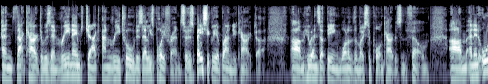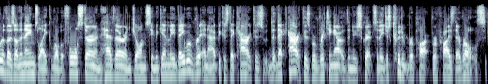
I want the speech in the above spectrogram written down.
And that character was then renamed Jack and retooled as Ellie's boyfriend. So it was basically a brand new character um, who ends up being one of the most important characters in the film. Um, and then all of those other names like Robert Forster and Heather and John C. McGinley, they were written out because their characters their characters were written out of the new script, so they just couldn't rep- reprise their roles.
